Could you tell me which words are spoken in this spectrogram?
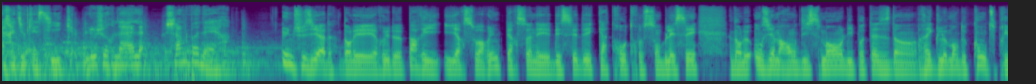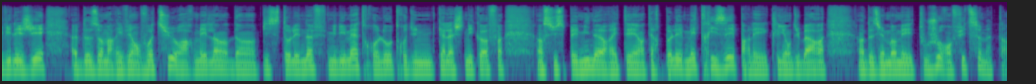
Radio Classique, le journal Charles Bonner. Une fusillade dans les rues de Paris. Hier soir, une personne est décédée, quatre autres sont blessés. Dans le 11e arrondissement, l'hypothèse d'un règlement de compte privilégié. Deux hommes arrivés en voiture, armés l'un d'un pistolet 9 mm, l'autre d'une Kalachnikov. Un suspect mineur a été interpellé, maîtrisé par les clients du bar. Un deuxième homme est toujours en fuite ce matin.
